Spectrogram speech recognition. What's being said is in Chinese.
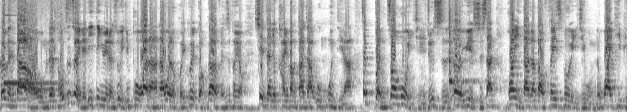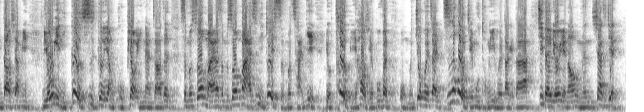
各位粉丝，大家好！我们的投资最给力订阅人数已经破万了。那为了回馈广大的粉丝朋友，现在就开放大家问问题啦。在本周末以前，也就是十二月十三，欢迎大家到 Facebook 以及我们的 YT 频道下面留言，你各式各样股票疑难杂症，什么时候买啊？什么时候卖？还是你对什么产业有特别好奇的部分，我们就会在之后的节目统一回答给大家。记得留言哦！我们下次见。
